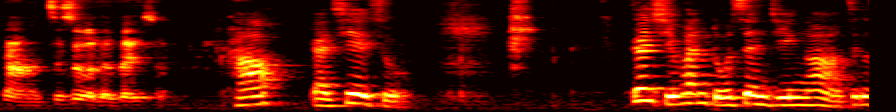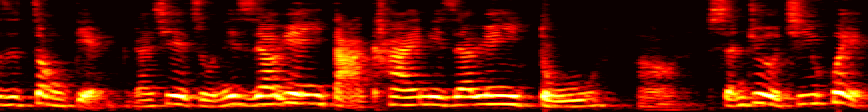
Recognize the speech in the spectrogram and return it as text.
啊，这是我的分享。好，感谢主。更喜欢读圣经啊，这个是重点。感谢主，你只要愿意打开，你只要愿意读啊，神就有机会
